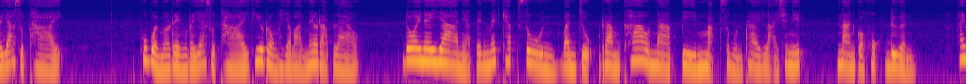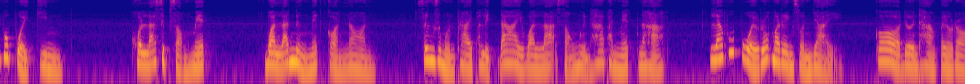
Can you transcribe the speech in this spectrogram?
ระยะสุดท้าย ผู้ป่วยมะเร็งระยะสุดท้ายที่โรงพยาบาลไม่รับแล้ว โดยในยาเนี่ยเป็นเม็ดแคปซูล บรรจุรำข้าวนาปีหมักสมุนไพรหลายชนิด นานกว่า 6 เดือน ให้ผู้ป่วยกิน คนละ 12 เม็ดวันละ 1 เม็ดก่อนนอน ซึ่งสมุนไพรผลิตได้วันละ 25,000 เม็ดนะคะ แล้วผู้ป่วยโรคมะเร็งส่วนใหญ่ ก็เดินทางไปรอ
